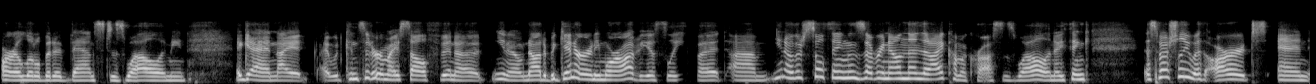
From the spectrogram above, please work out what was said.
are a little bit advanced as well. I mean, again, I I would consider myself in a you know not a beginner anymore, obviously, but um, you know, there's still things every now and then that I come across as well, and I think especially with art and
